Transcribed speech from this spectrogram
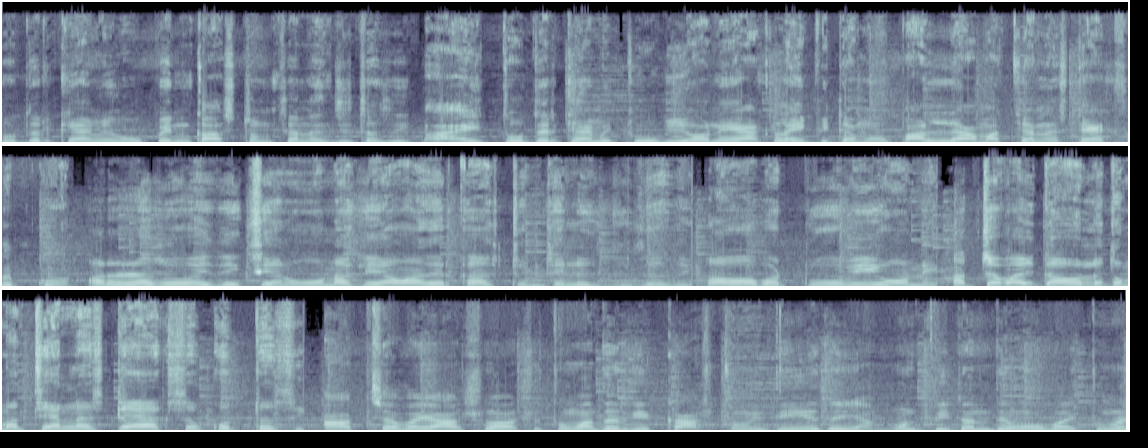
তোদেরকে আমি ওপেন কাস্টম চ্যালেঞ্জ দিতেছি। ভাই তোদেরকে আমি টু বি অনে একলাই পিটামো। পারলে আমার চ্যালেঞ্জটা অ্যাকসেপ্ট কর। আরে রাজু ভাই দেখছেন ওনাকে আমাদের কাস্টম চ্যালেঞ্জ দিতেছে। তাও আবার টু বি অনেক আচ্ছা ভাই তাহলে তোমার চ্যালেঞ্জটা অ্যাকসেপ্ট করতেছি। আচ্ছা ভাই আসো আসো। তোমাদেরকে কাস্টমার দিয়ে যাই এমন পিটান দেবো ভাই তোমরা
